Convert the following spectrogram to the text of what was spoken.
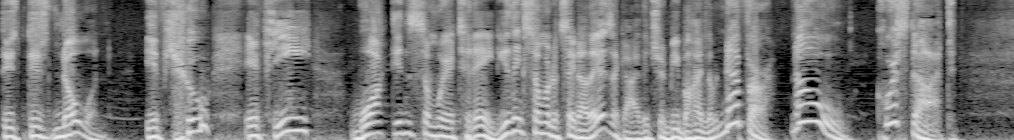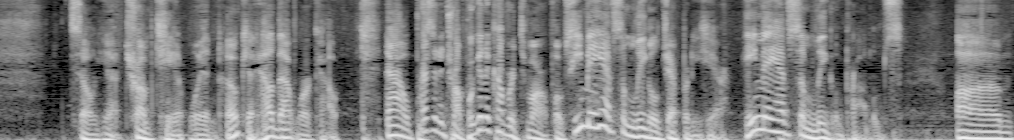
There's there's no one. If you if he walked in somewhere today do you think someone would say now there's a guy that should be behind them never. No. Of course not. So yeah trump can't win. Okay how'd that work out now, President Trump, we're going to cover it tomorrow, folks. He may have some legal jeopardy here. He may have some legal problems. Um,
